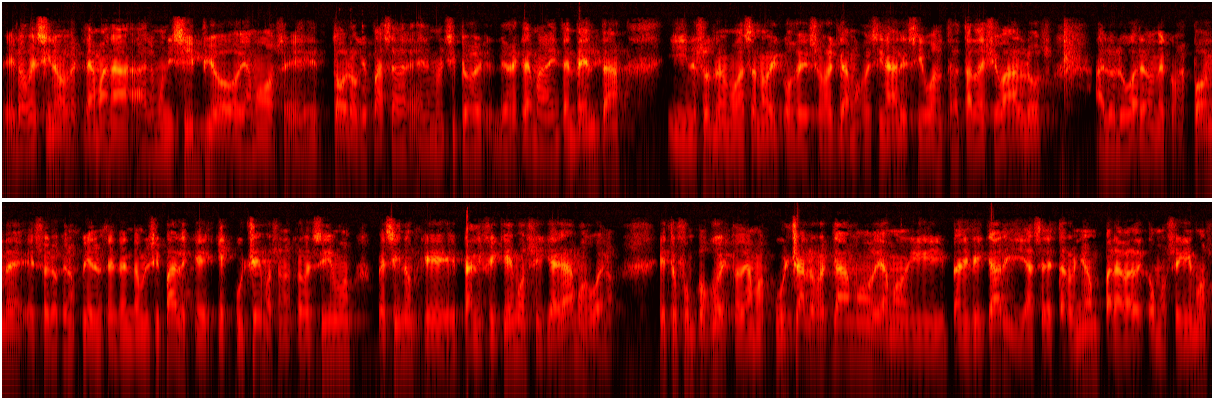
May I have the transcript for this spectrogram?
eh, los vecinos reclaman al municipio, digamos, todo lo que pasa en el municipio le reclaman a la intendenta y nosotros tenemos que hacernos ecos de esos reclamos vecinales y, bueno, tratar de llevarlos a los lugares donde corresponde. Eso es lo que nos pide nuestra intendenta municipal, que, que escuchemos a nuestros vecinos, vecinos, que planifiquemos y que hagamos, bueno, esto fue un poco esto, digamos, escuchar los reclamos, digamos, y planificar y hacer esta reunión para ver cómo seguimos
